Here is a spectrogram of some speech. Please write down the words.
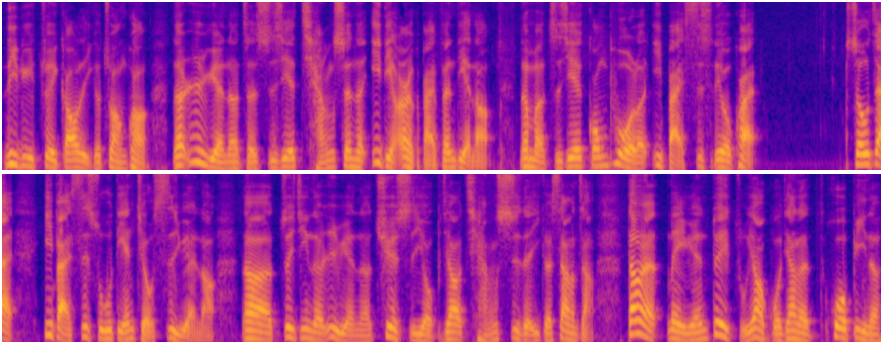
利率最高的一个状况。那日元呢则直接强升了一点二个百分点了，那么直接攻破了一百四十六块。收在一百四十五点九四元了。那最近的日元呢，确实有比较强势的一个上涨。当然，美元对主要国家的货币呢，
